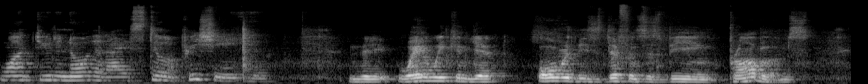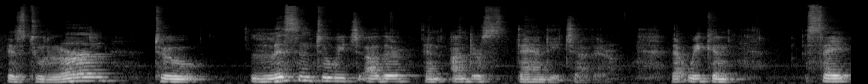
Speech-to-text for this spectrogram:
want you to know that I still appreciate you. the way we can get over these differences being problems is to learn to listen to each other and understand each other. That we can say,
